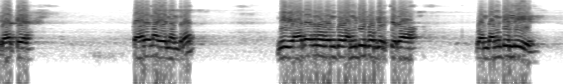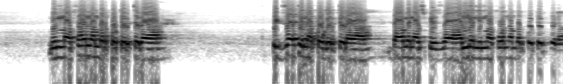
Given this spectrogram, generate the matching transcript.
ಯಾಕೆ? ಕಾರಣ ಏನಂದ್ರೆ, ನೀವ್ ಯಾವ್ದಾದ್ರು ಒಂದು ಅಂಗಡಿಗೆ ಹೋಗಿರ್ತೀರಾ? ಒಂದ್ ಅಂಗಡಿಲಿ ನಿಮ್ಮ ಫೋನ್ ನಂಬರ್ ಕೊಟ್ಟಿರ್ತೀರಾ? ಪಿಜ್ಜಾ ತಿನ್ನಕ್ ಹೋಗಿರ್ತೀರಾ? ಡಾಮಿನೋಸ್ ಪಿಜ್ಜಾ, ಅಲ್ಲಿ ನಿಮ್ಮ ಫೋನ್ ನಂಬರ್ ಕೊಟ್ಟಿರ್ತೀರಾ?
